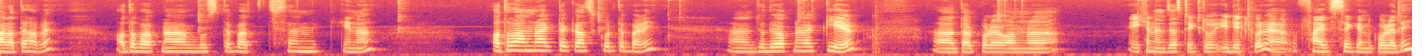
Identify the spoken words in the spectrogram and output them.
বাড়াতে হবে, অথবা আপনারা বুঝতে পারছেন কি না অথবা আমরা একটা কাজ করতে পারি যদিও আপনারা ক্লিয়ার তারপরেও আমরা এখানে জাস্ট একটু এডিট করে ফাইভ সেকেন্ড করে দিই।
